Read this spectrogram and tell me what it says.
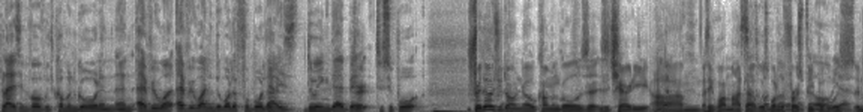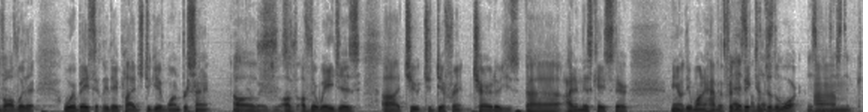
players involved with Common Goal and, and everyone everyone in the world of football that Yeah. is doing their bit For- to support. For those who don't know, Common Goal is a, is a charity. Um, I think Juan Mata was one of the first people who Oh, was involved with it, where basically they pledged to give 1% Of their of, wages. of, of their wages uh, to, to different charities. Uh, and in this case, they're, you know, they want to have it for Yeah, the victims of the war. It's Um, fantastic.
